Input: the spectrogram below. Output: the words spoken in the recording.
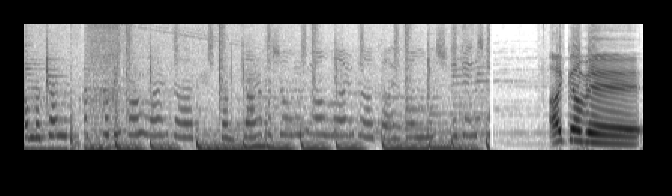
Ama sen başka bir kollarda Tam sarhoşum yollarda Kaybolmuş bir gençlik Aga be.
